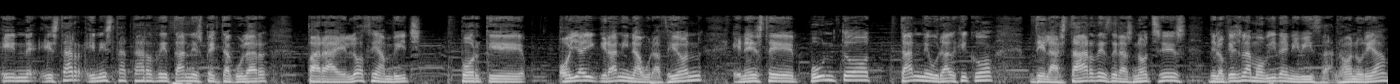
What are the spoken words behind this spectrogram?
en estar en esta tarde tan espectacular para el Ocean Beach, porque hoy hay gran inauguración en este punto tan neurálgico de las tardes, de las noches, de lo que es la movida en Ibiza, ¿no, Nuria?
